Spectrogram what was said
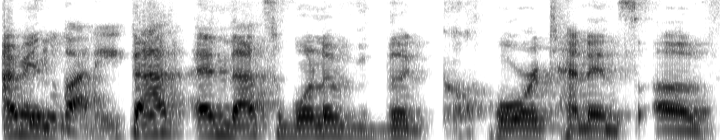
I mean nobody that and that's one of the core tenets of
